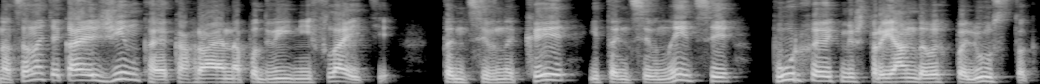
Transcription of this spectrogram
На це натякає жінка, яка грає на подвійній флейті. Танцівники і танцівниці пурхають між трояндових пелюсток,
